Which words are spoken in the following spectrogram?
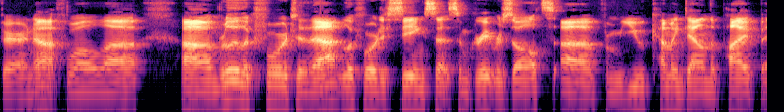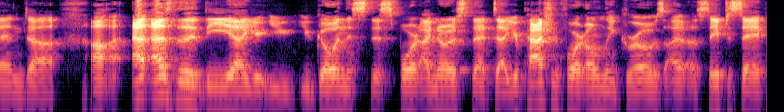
Fair enough. Well, uh, um, really look forward to that. Look forward to seeing so, some great results uh, from you coming down the pipe. And uh, uh, as the the uh, you, you you go in this this sport, I noticed that uh, your passion for it only grows. I, it's safe to say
